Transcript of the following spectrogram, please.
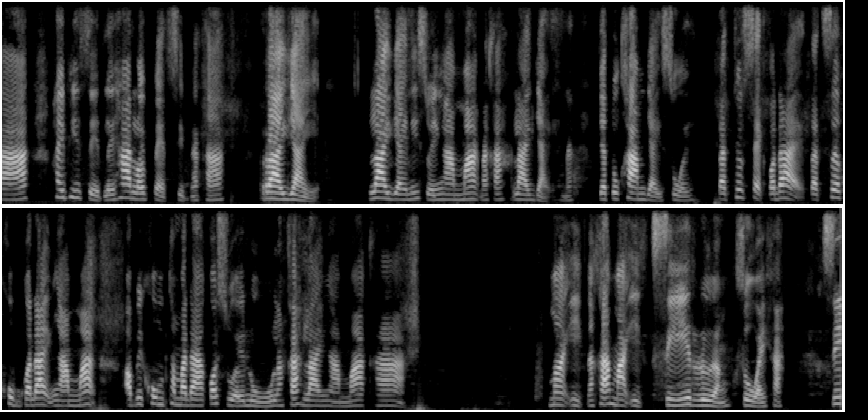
คะ ให้พิเศษเลย 580 นะคะ รายใหญ่ลายใหญ่นี่สวยงามมากนะคะ ลายใหญ่นะจตุคามใหญ่สวย ตัดชุดเสร็จก็ได้ ตัดเสื้อคลุมก็ได้งามมาก เอาไปคลุมธรรมดาก็สวยหรูนะคะ ลายงามมากค่ะ มาอีกนะคะ มาอีกสีเหลืองสวยค่ะ สี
